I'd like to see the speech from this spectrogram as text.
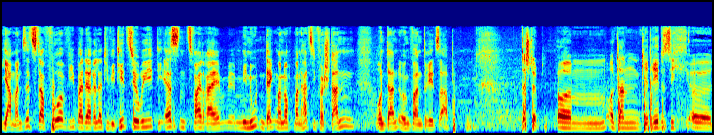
ja, man sitzt davor wie bei der Relativitätstheorie. Die ersten zwei, drei Minuten denkt man noch, man hat sie verstanden und dann irgendwann dreht es ab. Das stimmt. Ähm, und dann gedreht es sich äh,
